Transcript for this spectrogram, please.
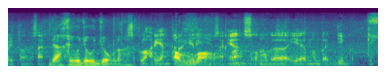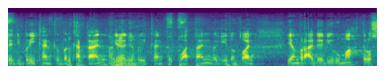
Betul Ustaz. Di akhir hujung-hujung lah. 10 hari yang terakhir Allah ini Ustaz ya. Semoga ia member, di, kita diberikan keberkatan ya ya. diberikan kekuatan bagi tuan-tuan yang berada di rumah terus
